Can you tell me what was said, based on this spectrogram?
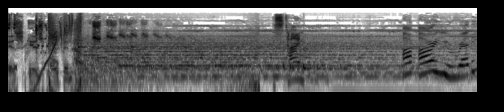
This is Open House. It's time. Are, are you ready?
